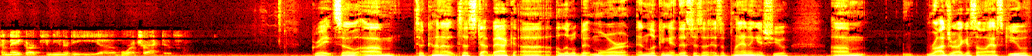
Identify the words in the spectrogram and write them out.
to make our community uh, more attractive. Great. So um, to kind of to step back uh, a little bit more and looking at this as a, as a planning issue, um, Roger, I guess I'll ask you.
